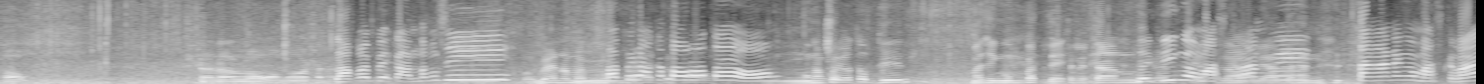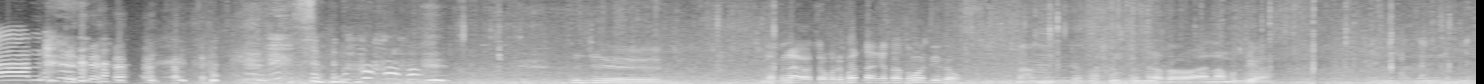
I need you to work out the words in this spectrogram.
mau. Dalam ngomong kok. Lah kowe pek kanteng sih. Tapi ra ketara to. Sampai ngumpet, ya top din. masih ngumpet. Ceritaan. Jadi ngemaskeran belum nih. kelihatan. Tangannya ngemaskeran. Aduh. Tapi nggak coba debat kita tua di dong. Kamu udah pasang Kalau anak muda. ini matang belum ya?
